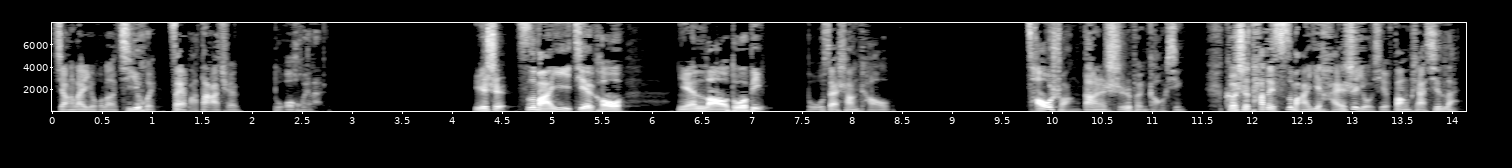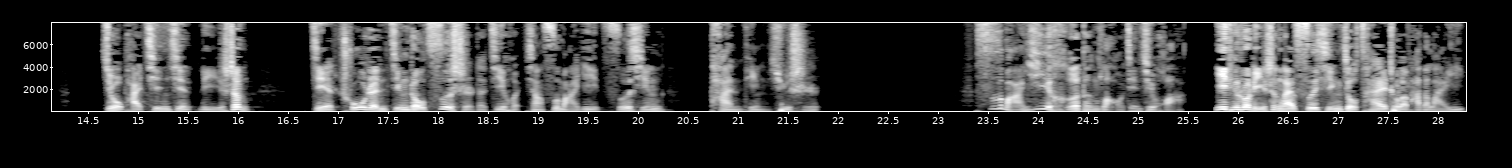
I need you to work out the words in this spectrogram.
将来有了机会再把大权夺回来。于是司马懿借口年老多病，不再上朝。曹爽当然十分高兴。可是他对司马懿还是有些放不下心来，就派亲信李胜，借出任荆州刺史的机会向司马懿辞行，探听虚实。司马懿何等老奸巨猾，一听说李胜来辞行，就猜出了他的来意，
